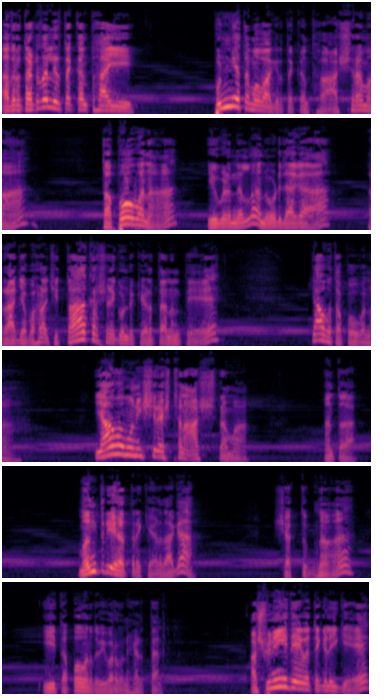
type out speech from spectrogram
ಅದರ ತಟದಲ್ಲಿರ್ತಕ್ಕಂತಹ ಈ ಪುಣ್ಯತಮವಾಗಿರ್ತಕ್ಕಂತಹ ಆಶ್ರಮ, ತಪೋವನ, ಇವುಗಳನ್ನೆಲ್ಲ ನೋಡಿದಾಗ ರಾಜ ಬಹಳ ಚಿತ್ತಾಕರ್ಷಣೆಗೊಂಡು ಕೇಳ್ತಾನಂತೆ ಯಾವ ತಪೋವನ? ಯಾವ ಮುನಿಶ್ರೇಷ್ಠನ ಆಶ್ರಮ ಅಂತ ಮಂತ್ರಿ ಹತ್ರ ಕೇಳಿದಾಗ ಶಕ್ತುಘ್ನ ಈ ತಪೋವನದ ವಿವರವನ್ನು ಹೇಳ್ತಾನೆ. ಅಶ್ವಿನಿ ದೇವತೆಗಳಿಗೆ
